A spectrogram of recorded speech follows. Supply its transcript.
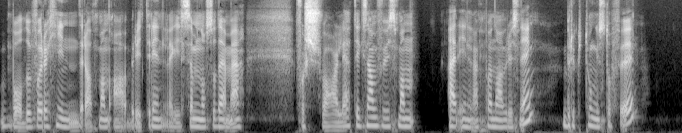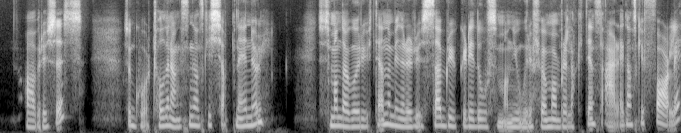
både for å hindre at man avbryter innleggelse, men også det med forsvarlighet. Ikke sant? For hvis man er innlagt på en avrusning, brukt tunge stoffer, avruses, så går toleransen ganske kjapt ned i null. Så hvis man da går ut igjen og begynner å ruse seg, bruker de doser man gjorde før man ble lagt inn, så er det ganske farlig.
